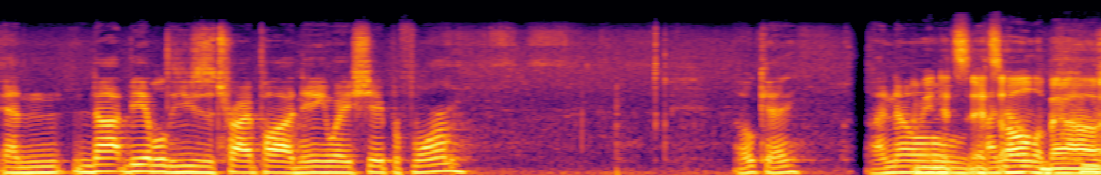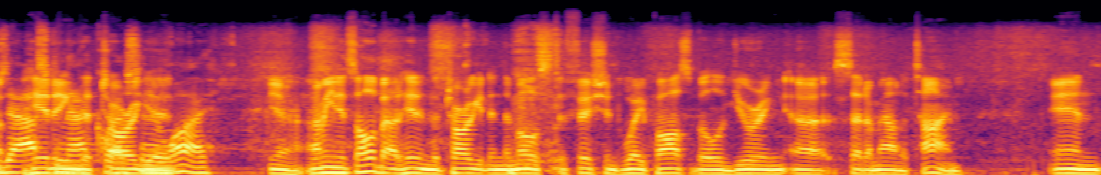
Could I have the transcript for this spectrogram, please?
and not be able to use a tripod in any way, shape, or form. Okay, I know. I mean, it's it's all about hitting the target. Why? Yeah, I mean, it's all about hitting the target in the most efficient way possible during a set amount of time. And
